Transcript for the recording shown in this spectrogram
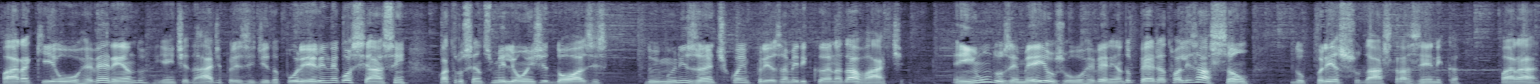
para que o reverendo e a entidade presidida por ele negociassem 400 milhões de doses do imunizante com a empresa americana Davat. Em um dos e-mails, o reverendo pede atualização do preço da AstraZeneca para R$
